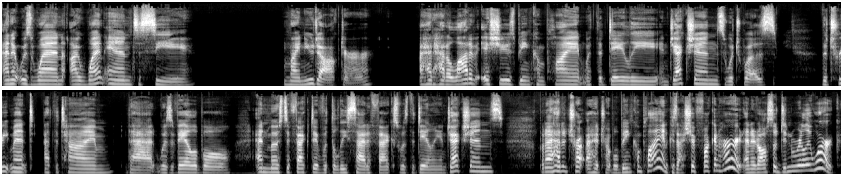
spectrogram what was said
And it was when I went in to see my new doctor. I had had a lot of issues being compliant with the daily injections, which was the treatment at the time that was available and most effective with the least side effects was the daily injections. But I had a tr- I had trouble being compliant because that shit fucking hurt and it also didn't really work.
